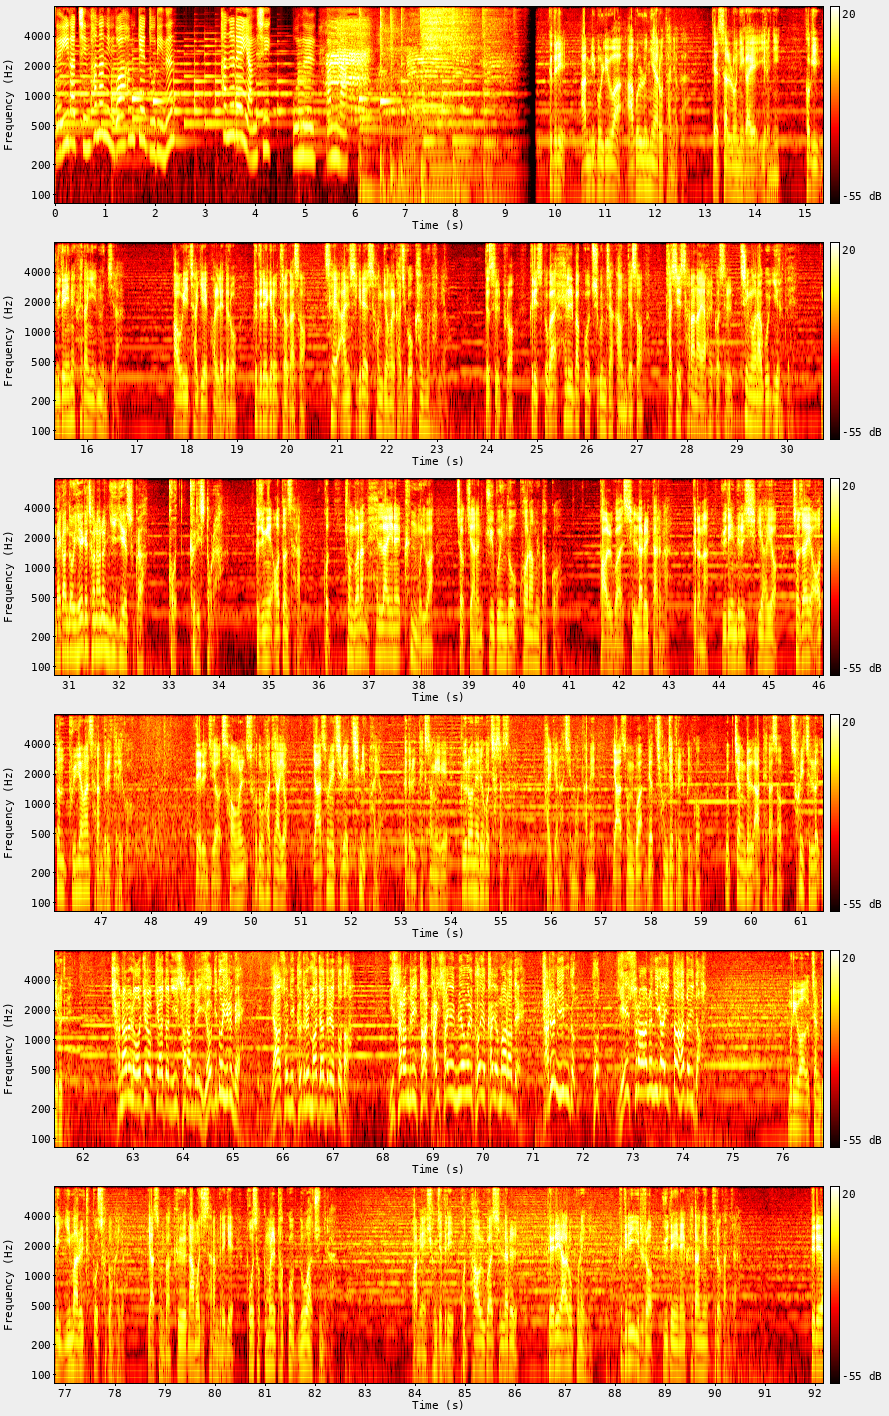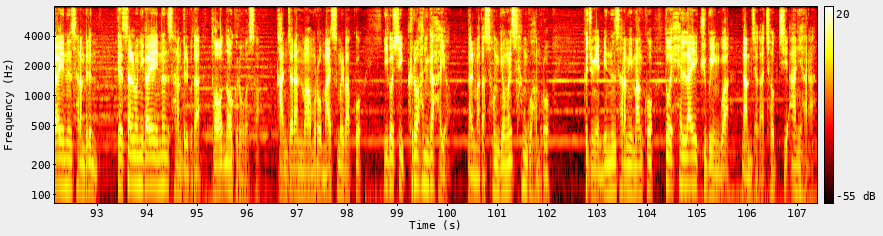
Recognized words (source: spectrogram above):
매일 아침 하나님과 함께 누리는 하늘의 양식 오늘 만나. 그들이 암비볼리와 아볼루니아로 다녀가 데살로니가에 이르니 거기 유대인의 회당이 있는지라. 바울이 자기의 관례대로 그들에게로 들어가서 새 안식일의 성경을 가지고 강론하며 뜻을 풀어 그리스도가 해를 받고 죽은 자 가운데서 다시 살아나야 할 것을 증언하고 이르되 내가 너희에게 전하는 이 예수가 곧 그리스도라. 그 중에 어떤 사람 곧 경건한 헬라인의 큰 무리와 적지 않은 귀부인도 권함을 받고 바울과 신라를 따르나 그러나 유대인들을 시기하여 저자의 어떤 불량한 사람들을 데리고 때를 지어 성을 소동하게 하여 야손의 집에 침입하여 그들을 백성에게 끌어내려고 찾았으나 발견하지 못함에 야손과 몇 형제들을 끌고 읍장들 앞에 가서 소리질러 이르되 천하를 어지럽게 하던 이 사람들이 여기도 이름에 야손이 그들을 맞아들였도다. 이 사람들이 다 가이사의 명을 거역하여 말하되 다른 임금 곧 예수라 하는 이가 있다 하더이다. 무리와 읍장들이 이 말을 듣고 소동하여 야손과 그 나머지 사람들에게 보석금을 받고 놓아주니라. 밤에 형제들이 곧 바울과 신라를 베레아로 보내니 그들이 이르러 유대인의 회당에 들어가니라. 베레아에 있는 사람들은 데살로니가에 있는 사람들보다 더 너그러워서 간절한 마음으로 말씀을 받고 이것이 그러한가 하여 날마다 성경을 상고하므로 그 중에 믿는 사람이 많고 또 헬라의 귀부인과 남자가 적지 아니하나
